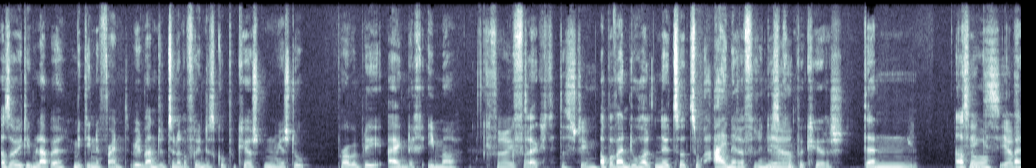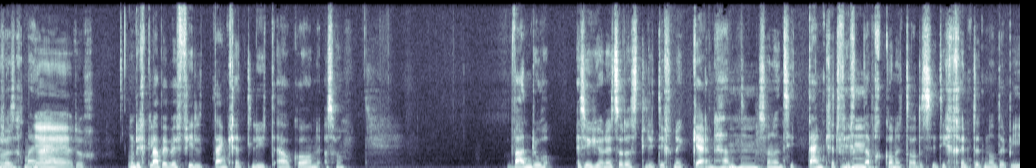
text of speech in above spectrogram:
also in deinem Leben mit deinen Freunden. Weil wenn du zu einer Freundesgruppe gehörst, dann wirst du probably eigentlich immer gefragt. gefragt. Das stimmt. Aber wenn du halt nicht so zu einer Freundesgruppe gehörst, dann. Also, Fix, ja, weißt du, was ich meine? Ja, ja, ja, doch. Und ich glaube eben, viel denken die Leute auch gar nicht. Also, wenn du. Es ist ja nicht so, dass die Leute dich nicht gern haben, Mhm. sondern sie denken vielleicht Mhm. einfach gar nicht daran, dass sie dich könnten noch dabei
